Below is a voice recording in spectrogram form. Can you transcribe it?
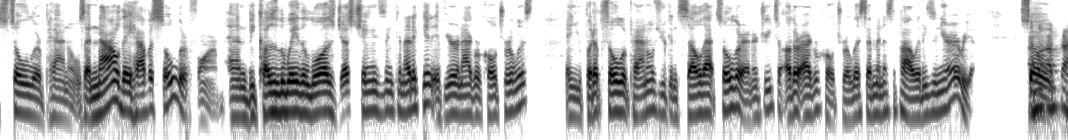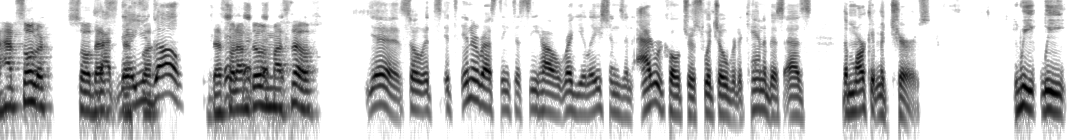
solar panels. And now they have a solar farm. And because of the way the laws just changed in connecticut if you're an agriculturalist and you put up solar panels you can sell that solar energy to other agriculturalists and municipalities in your area. So i have solar. So that's that, there that's you what, go that's what i'm doing myself yeah, so it's it's interesting to see how regulations in agriculture switch over to cannabis as the market matures. We we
